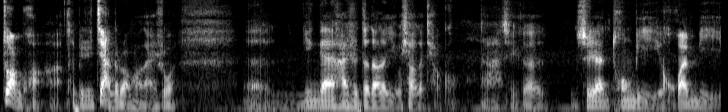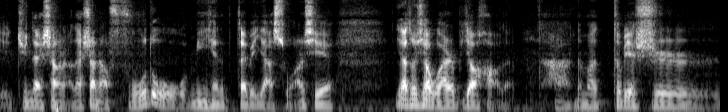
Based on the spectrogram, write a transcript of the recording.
状况啊，特别是价格状况来说，呃，应该还是得到了有效的调控啊，这个。虽然同比环比均在上涨，但上涨幅度明显的在被压缩，而且压缩效果还是比较好的啊。那么特别是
